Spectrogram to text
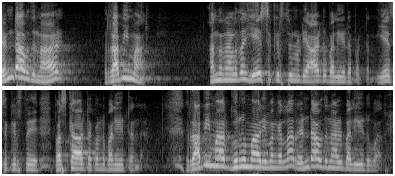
ரெண்டாவது நாள் ரபிமார். அந்த தான் இயேசு கிறிஸ்துவனுடைய ஆடு பலியிடப்பட்டது. இயேசு கிறிஸ்து பஸ்கா ஆட்டை கொண்டு பலியிட்டன ரபிமார் குருமார் இவங்கெல்லாம் ரெண்டாவது நாள் பலியிடுவார்கள்.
